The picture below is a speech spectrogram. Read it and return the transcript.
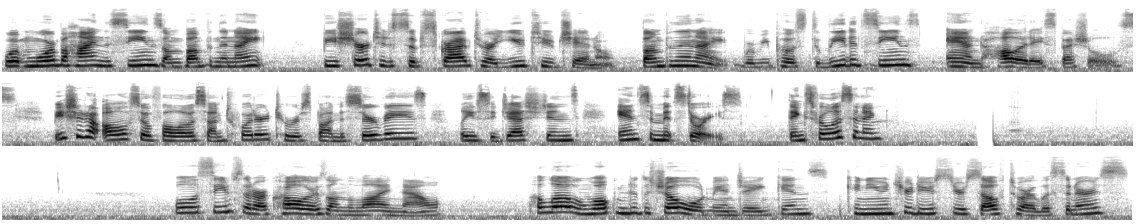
Want more behind the scenes on Bump in the Night? Be sure to subscribe to our YouTube channel, Bump in the Night, where we post deleted scenes and holiday specials. Be sure to also follow us on Twitter to respond to surveys, leave suggestions, and submit stories. Thanks for listening. Well, it seems that our caller is on the line now. Hello and welcome to the show, Old Man Jenkins. Can you introduce yourself to our listeners?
